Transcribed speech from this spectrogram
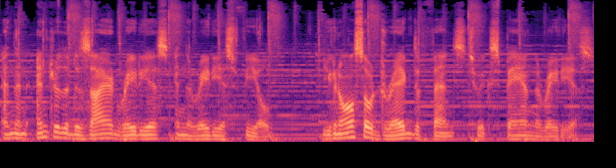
and then enter the desired radius in the radius field. You can also drag the fence to expand the radius.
